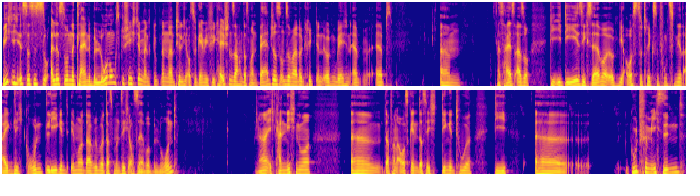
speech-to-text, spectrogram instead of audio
Wichtig ist, das ist so alles so eine kleine Belohnungsgeschichte. Man gibt dann natürlich auch so Gamification-Sachen, dass man Badges und so weiter kriegt in irgendwelchen App Apps. Ähm, das heißt also, die Idee, sich selber irgendwie auszutricksen, funktioniert eigentlich grundlegend immer darüber, dass man sich auch selber belohnt. Ja, ich kann nicht nur äh, davon ausgehen, dass ich Dinge tue, die äh, gut für mich sind,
